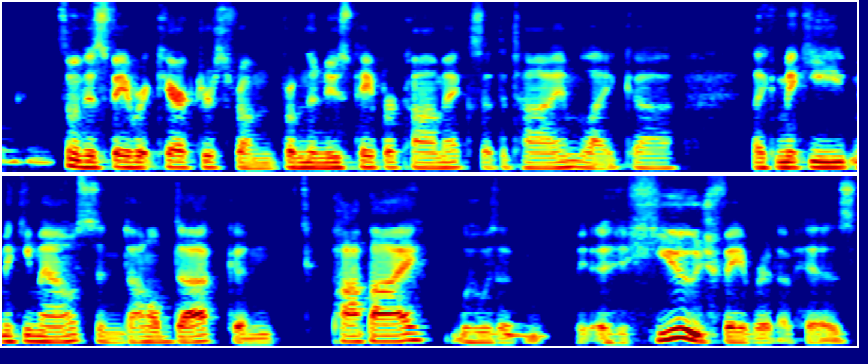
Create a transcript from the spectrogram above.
mm-hmm. some of his favorite characters from from the newspaper comics at the time, like uh, like Mickey Mickey Mouse and Donald Duck and Popeye, who was a, mm-hmm. a huge favorite of his.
